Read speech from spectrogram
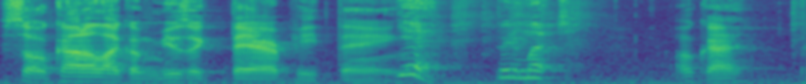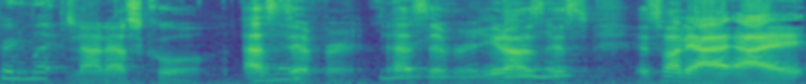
So, kind of like a music therapy thing. Yeah, pretty much, Okay. Pretty much. No, that's cool. That's You know? different. That's Yeah, different. You know, it's you know? it's, it's funny. I, I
